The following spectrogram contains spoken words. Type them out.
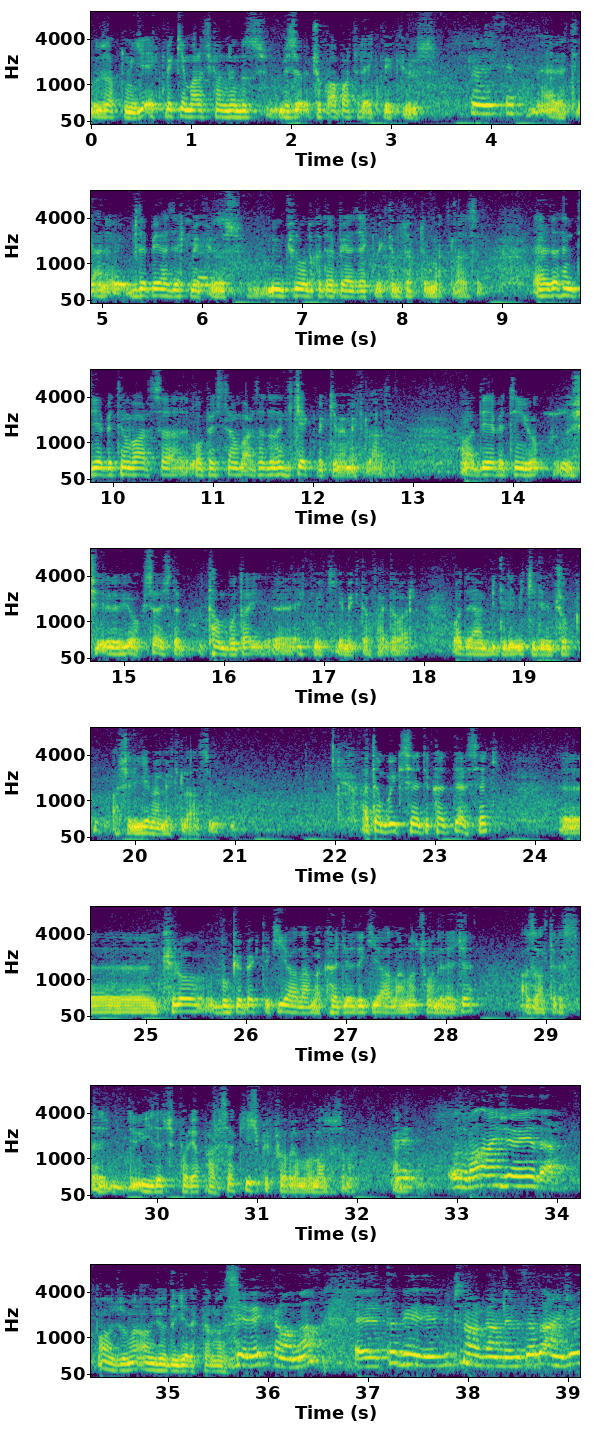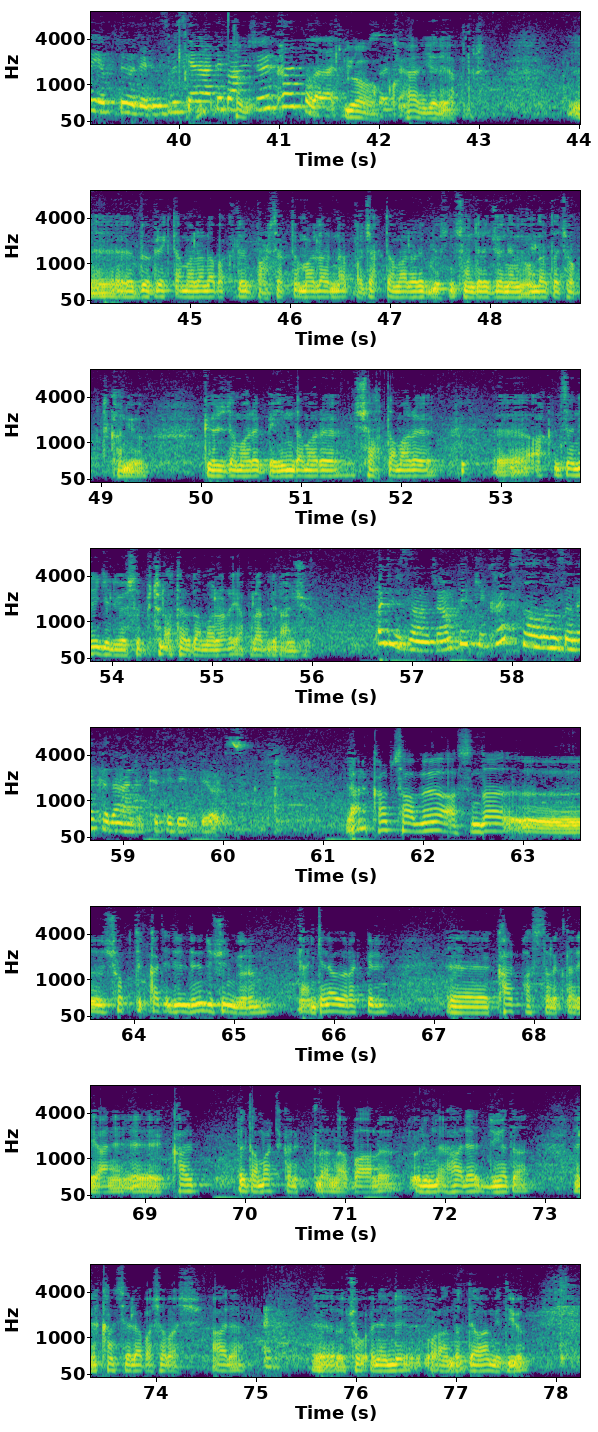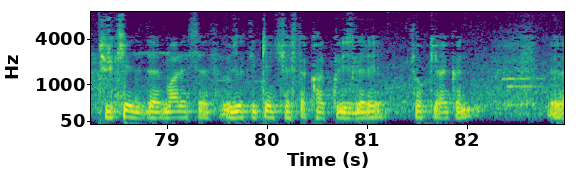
uzak durmuyor. Ekmek yeme alışkanlığımız bize çok abartılı ekmek yiyoruz. Maalesef. Evet yani bir de beyaz ekmek yiyoruz. Mümkün olduğu kadar beyaz ekmekten uzak durmak lazım. Eğer zaten diyabetin varsa, obeziten varsa zaten hiç ekmek yememek lazım. Ama diyabetin yok, yoksa işte tam buğday e, ekmek yemekte fayda var. O da yani bir dilim iki dilim çok aşırı yememek lazım. Zaten bu ikisine dikkat edersek e, kilo bu göbekteki yağlanma, karaciğerdeki yağlanma son derece azaltırız. Ve iyi de spor yaparsak hiçbir problem olmaz o zaman. Yani, evet. O zaman anjiyoya da. O zaman anjiyo da gerek kalmaz. Gerek kalmaz. Ee, tabii bütün organlarımıza da anjiyo yapılıyor dediniz. Biz genelde anjiyoyu kalp olarak Yok, her yere yapılır. Ee, böbrek damarlarına bakılır, bağırsak damarlarına, bacak damarları biliyorsunuz son derece önemli. Onlar da çok tıkanıyor göz damarı, beyin damarı, şah damarı, e, aklınıza ne geliyorsa bütün atar damarlara yapılabilir anjiyo. Ali Rıza Hocam, peki kalp sağlığımıza ne kadar dikkat edebiliyoruz? Yani kalp sağlığı aslında e, çok dikkat edildiğini düşünmüyorum. Yani genel olarak bir e, kalp hastalıkları yani e, kalp ve damar tıkanıklıklarına bağlı ölümler hala dünyada böyle kanserle başa baş hala e, çok önemli oranda devam ediyor. Türkiye'de de maalesef özellikle genç yaşta kalp krizleri çok yaygın. E,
